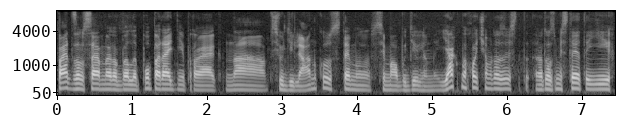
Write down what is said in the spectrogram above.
перш за все, ми робили попередній проект на всю ділянку з тими всіма будівлями, як ми хочемо розмістити їх,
